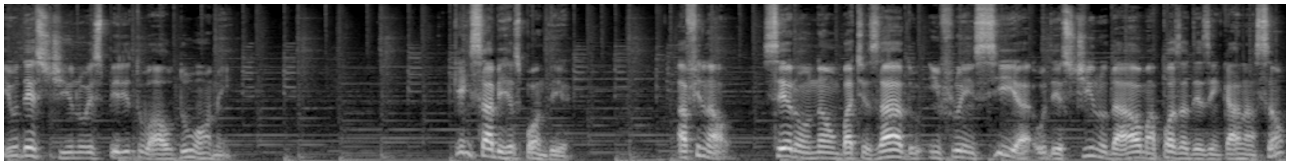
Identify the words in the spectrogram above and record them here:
e o destino espiritual do homem. Quem sabe responder? Afinal, ser ou não batizado influencia o destino da alma após a desencarnação?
